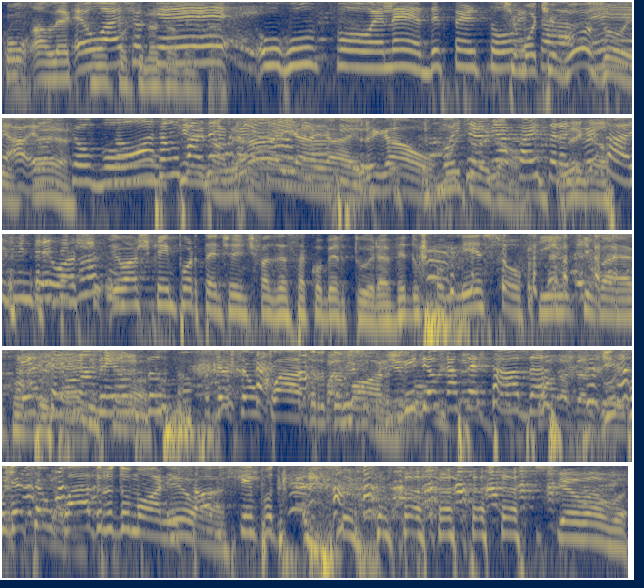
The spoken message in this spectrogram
Com Alex Eu Rufo acho que o Rufo, ele despertou. Te essa- motivou, é, Zoe? Eu É. acho que eu vou. Nossa, vamos fazer minha um carteira. Ai, ai, ai, legal. Vou Muito tirar minha legal. carteira de Legal. verdade. Me interessei Eu acho, assunto. eu acho que é importante a gente fazer essa cobertura, ver do começo ao fim o que vai acontecer. Meu Deus do céu. Podia ser um quadro do Morning. Video cacetada. Podia ser um quadro do Morning. Salve-se quem puder. Acho que eu amo.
